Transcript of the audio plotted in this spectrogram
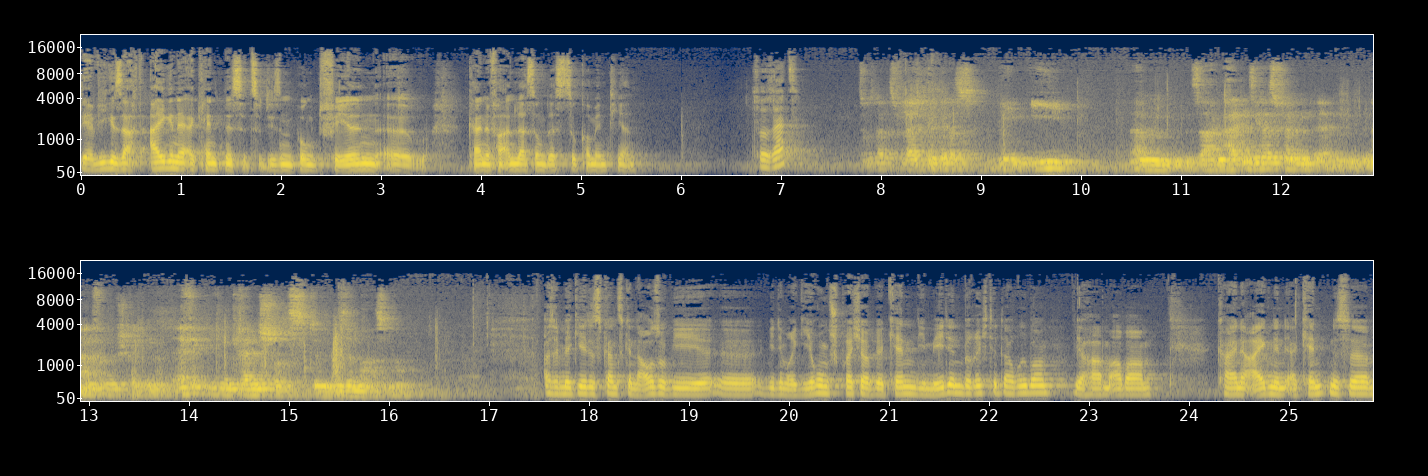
der wie gesagt eigene Erkenntnisse zu diesem Punkt fehlen, äh, keine Veranlassung, das zu kommentieren. Zusatz? Zusatz, vielleicht könnte das BMI ähm, sagen. Halten Sie das für einen, ähm, in Anführungsstrichen, effektiven Grenzschutz, diese Maßnahme? Also mir geht es ganz genauso wie, äh, wie dem Regierungssprecher. Wir kennen die Medienberichte darüber. Wir haben aber keine eigenen Erkenntnisse.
